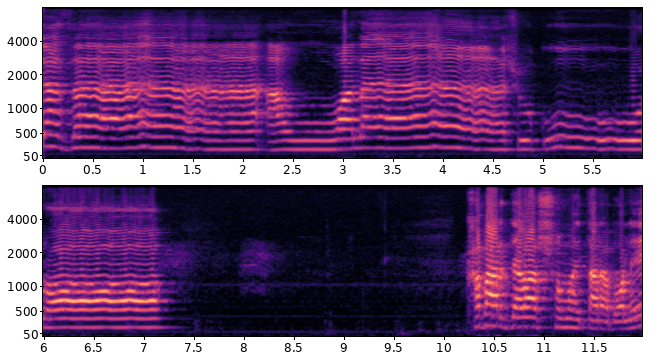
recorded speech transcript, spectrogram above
জাযাআও ওয়ালা শুকুরা খাবার দেওয়ার সময় তারা বলে,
